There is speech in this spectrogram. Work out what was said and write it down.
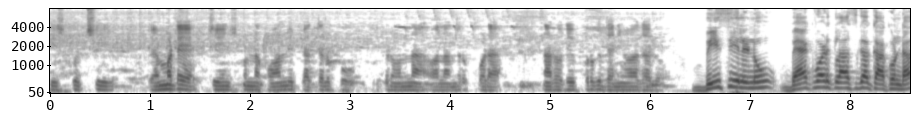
తీసుకొచ్చి వెమ్మటే చేయించుకున్న కాలనీ పెద్దలకు ఇక్కడ ఉన్న వాళ్ళందరూ కూడా నా హృదయపూర్వక ధన్యవాదాలు. బీసీలను బ్యాక్వర్డ్ క్లాస్గా కాకుండా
